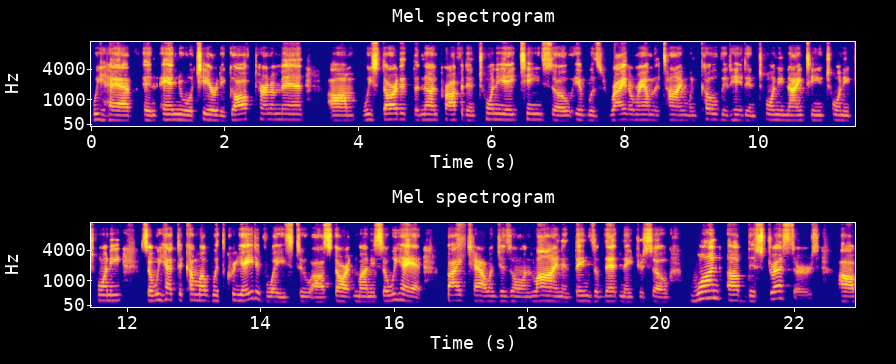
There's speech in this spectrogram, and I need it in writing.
We have an annual charity golf tournament. Um, we started the nonprofit in 2018, so it was right around the time when COVID hit in 2019, 2020. So we had to come up with creative ways to uh, start money. So we had bike challenges online and things of that nature. So one of the stressors uh,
